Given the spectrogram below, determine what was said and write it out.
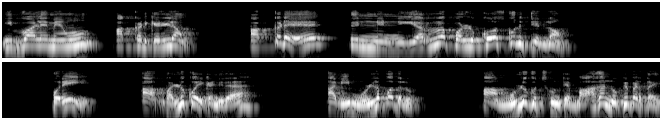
ఇవాళే మేము అక్కడికి వెళ్ళాం అక్కడే ఇన్నిన్ని ఎర్ర పళ్ళు కోసుకుని తిన్నాం. ఒరేయ్ ఆ పళ్ళు కోయకండిరా. అవి ముళ్ళ పొదలు. ఆ ముళ్ళు గుచ్చుకుంటే బాగా నొప్పి పెడతాయి.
